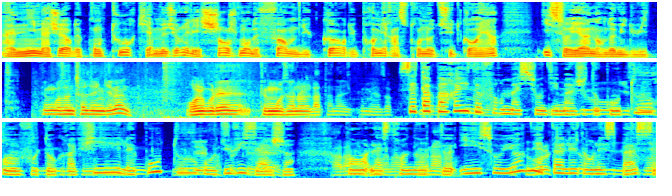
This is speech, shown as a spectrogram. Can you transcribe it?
un imageur de contour qui a mesuré les changements de forme du corps du premier astronaute sud-coréen, Lee Soyeon, en 2008. Cet appareil de formation d'images de contour photographie les contours du visage. Quand l'astronaute Lee Soyeon est allé dans l'espace,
